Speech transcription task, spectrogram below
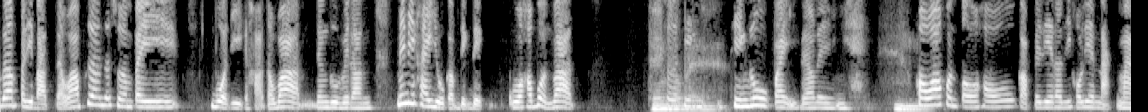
เรื่องปฏิบัติ แต่ว่าเพื่อนจะชวนไปบวชอีกค่ะ แต่ว่ายังดูเวลาไม่มีใครอยู่กับเด็กๆกลัวเขาบ่นว่าเธอทิ้งทิ้งลูกไปอีกแล้วอะไรอย่างเงี้ยเพราะว่าคนโตเขากลับไปเรียนตอนนี้เขาเรียนหนักมา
